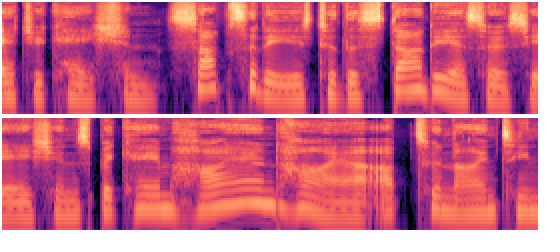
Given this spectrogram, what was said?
education. Subsidies to the study associations became higher and higher up to 19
